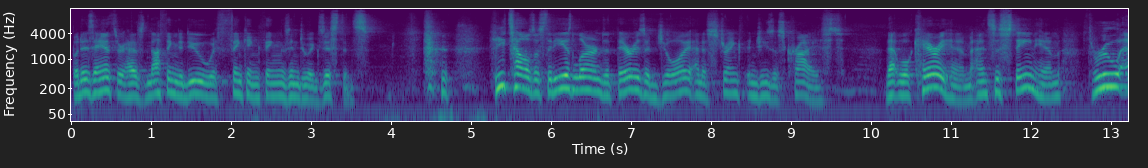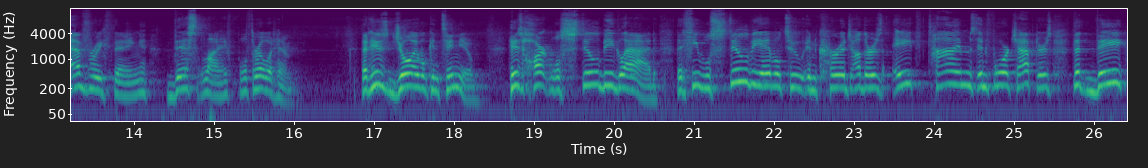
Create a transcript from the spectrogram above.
But his answer has nothing to do with thinking things into existence. he tells us that he has learned that there is a joy and a strength in Jesus Christ that will carry him and sustain him through everything this life will throw at him. That his joy will continue. His heart will still be glad, that he will still be able to encourage others eight times in four chapters that they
